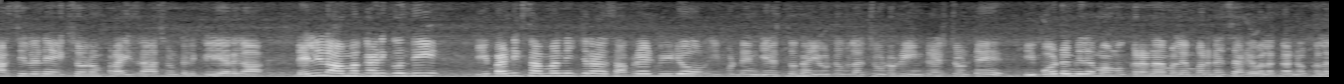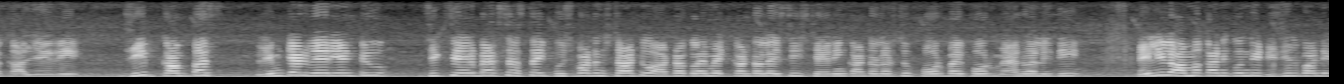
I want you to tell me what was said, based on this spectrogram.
ఆర్సీలోనే ఎక్స్షోరూమ్ ప్రైస్ రాసి ఉంటుంది క్లియర్గా. ఢిల్లీలో అమ్మకానికి ఉంది. ఈ బండికి సంబంధించిన సపరేట్ వీడియో ఇప్పుడు నేను చేస్తున్న. యూట్యూబ్లో చూడరు. ఇంట్రెస్ట్ ఉంటే ఈ బోర్డు మీద మా ముగ్గురు నెంబర్ సార్. ఎవరికన్నా ఒకళ్ళు కాల్ చేయరి Jeep Compass limited variant. Six air bags వస్తాయి. Push button start. Auto climate control వేసి steering controllers four by four manual ఇది. ఢిల్లీలో అమ్మకానికి ఉంది. డీజిల్ బండి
